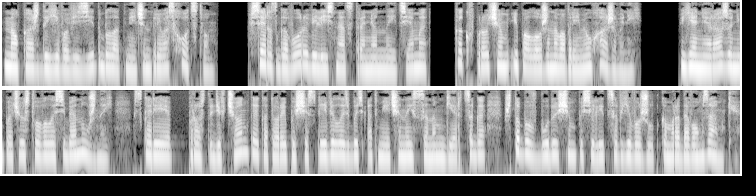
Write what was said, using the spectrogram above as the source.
но каждый его визит был отмечен превосходством. Все разговоры велись на отстраненные темы, как, впрочем, и положено во время ухаживаний. Я ни разу не почувствовала себя нужной, скорее, просто девчонкой, которой посчастливилось быть отмеченной сыном герцога, чтобы в будущем поселиться в его жутком родовом замке.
